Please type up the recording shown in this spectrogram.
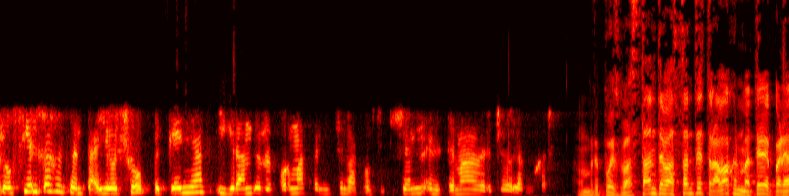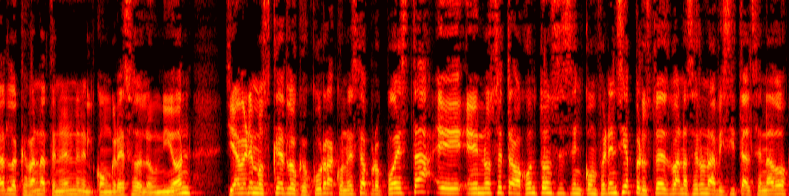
268 pequeñas y grandes reformas que en la Constitución en el tema de derechos de las mujeres. Hombre, pues bastante, bastante trabajo en materia de paridad lo que van a tener en el Congreso de la Unión. Ya veremos qué es lo que ocurra con esta propuesta. Eh, eh, no se trabajó entonces en conferencia, pero ustedes van a hacer una visita al Senado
